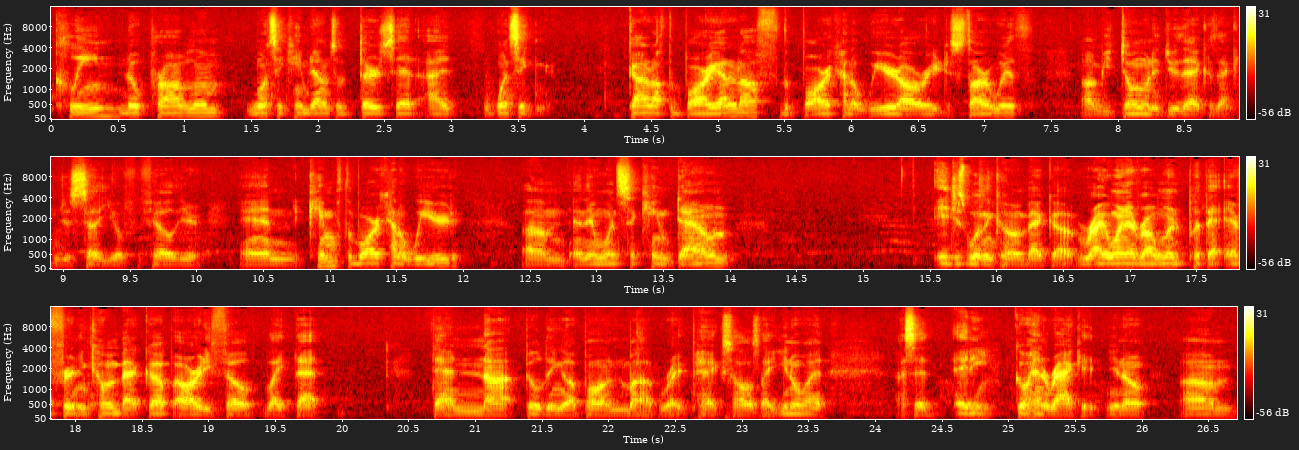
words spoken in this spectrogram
clean, no problem. Once it came down to the third set, I once it got it off the bar. Got it off the bar kind of weird already to start with. Um, you don't want to do that because that can just set you up for failure. And it came off the bar kind of weird. Um, and then once it came down, it just wasn't coming back up. Right whenever I wanted to put that effort and coming back up, I already felt like that that knot building up on my right pec. So I was like, you know what? I said, Eddie, go ahead and rack it. You know. Um,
